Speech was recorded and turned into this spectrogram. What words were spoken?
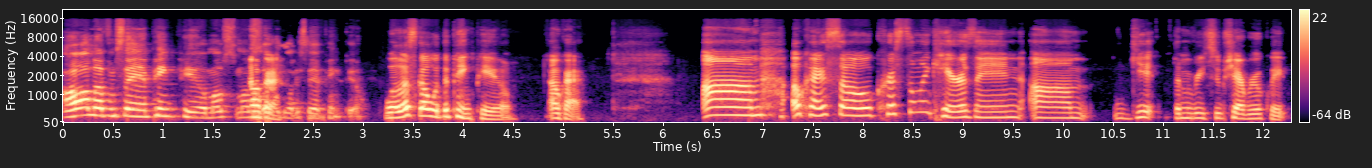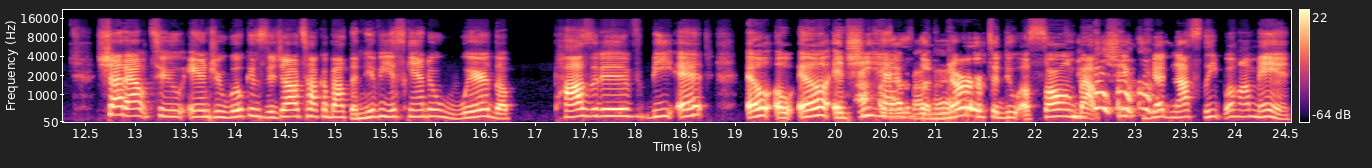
All of them saying pink pill. Most most Okay. everybody said pink pill. Well, let's go with the pink pill. Okay. Um, okay, so Crystal and Karazin, um, get let me read super chat real quick. Shout out to Andrew Wilkins. Did y'all talk about the Nivea scandal where the positive be at? LOL. And she has the that. nerve to do a song about chicks that not sleep with her man.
